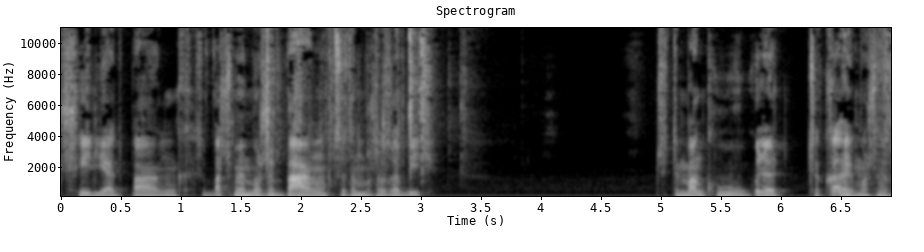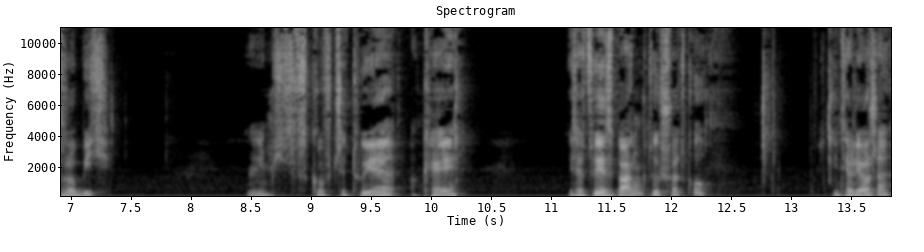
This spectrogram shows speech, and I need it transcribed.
Chiliad Bank. Zobaczmy może bank, co tam można zrobić. Czy w tym banku w ogóle cokolwiek można zrobić? Nie mi się wszystko wczytuje. Okej. I co tu jest bank? Tu w środku? W interiorze?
